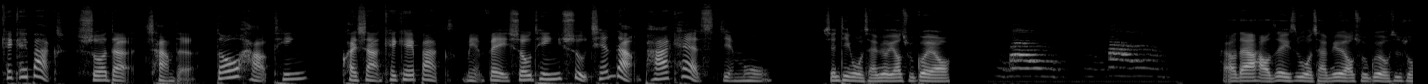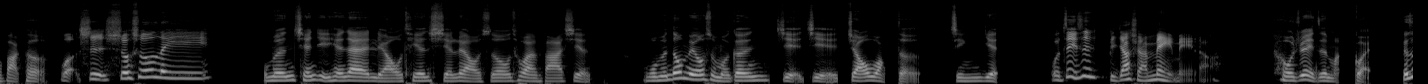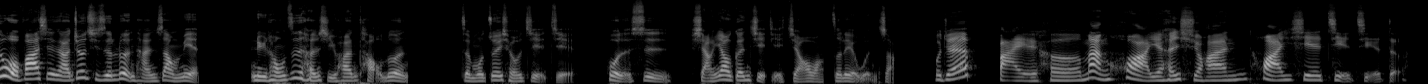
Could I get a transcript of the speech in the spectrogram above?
KKBOX 说的唱的都好听，快上 KKBOX 免费收听数千档 Podcast 节目。先听我才没有要出柜哦。Hello，大家好，这里是我才没有要出柜，我是说法克，我是苏苏里。我们前几天在聊天闲聊的时候，突然发现我们都没有什么跟姐姐交往的经验。我自己是比较喜欢妹妹啦，我觉得你真的蛮怪。可是我发现啊，就其实论坛上面，女同志很喜欢讨论怎么追求姐姐，或者是想要跟姐姐交往这类的文章。我觉得百合漫画也很喜欢画一些姐姐的。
